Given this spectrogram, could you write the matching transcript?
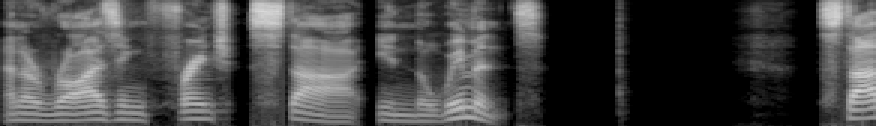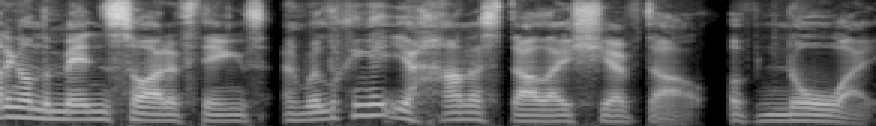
and a rising French star in the women's. Starting on the men's side of things, and we're looking at Johannes Dale Skjevdal of Norway.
